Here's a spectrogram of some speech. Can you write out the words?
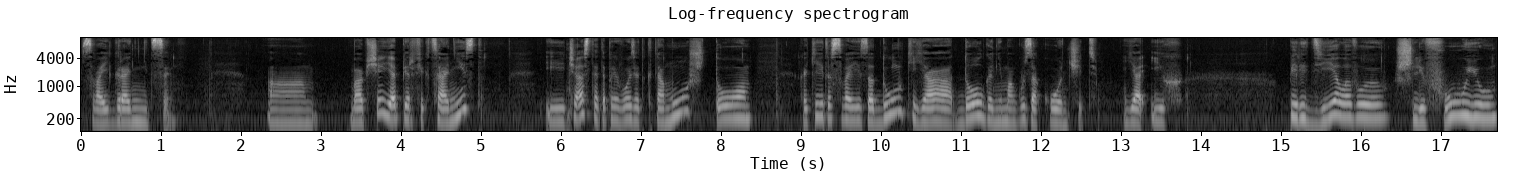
свои границы – а, вообще я перфекционист, и часто это приводит к тому, что какие-то свои задумки я долго не могу закончить. Я их переделываю, шлифую.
